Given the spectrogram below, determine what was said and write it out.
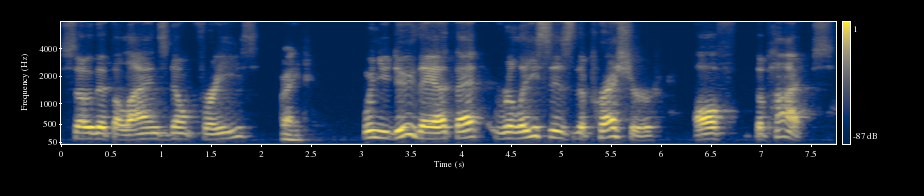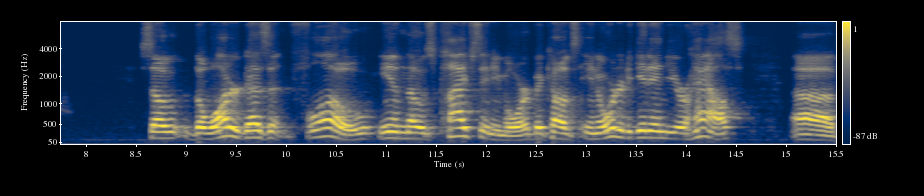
so that the lines don't freeze Right. When you do that, that releases the pressure off the pipes. So the water doesn't flow in those pipes anymore because in order to get into your house, uh,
